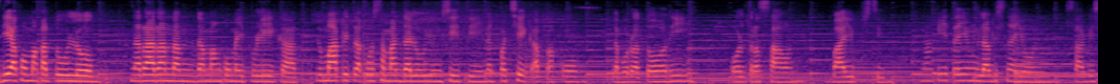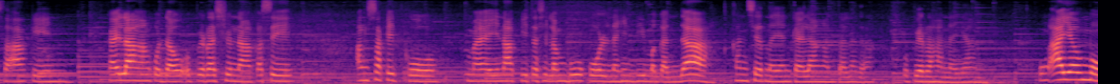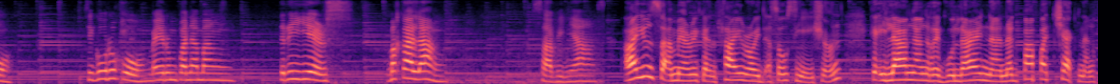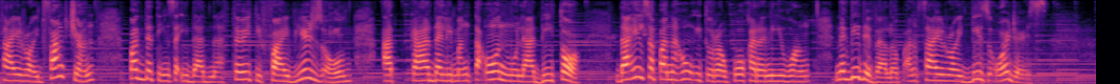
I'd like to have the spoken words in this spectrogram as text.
di ako makatulog, nararamdaman ko may pulikat. Lumapit ako sa Mandaluyong City, nagpa-check up ako, laboratory, ultrasound, biopsy. Nakita yung labs na yon. Sabi sa akin, kailangan ko daw operasyon na kasi ang sakit ko, may nakita silang bukol na hindi maganda. Cancer na yan, kailangan talaga. Operahan na yan. Kung ayaw mo, siguro ko, mayroon pa namang 3 years. Baka lang. Sabi niya, Ayon sa American Thyroid Association, kailangang regular na nagpapacheck ng thyroid function pagdating sa edad na 35 years old at kada limang taon mula dito. Dahil sa panahong ito raw po karaniwang nagdi-develop ang thyroid disorders.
